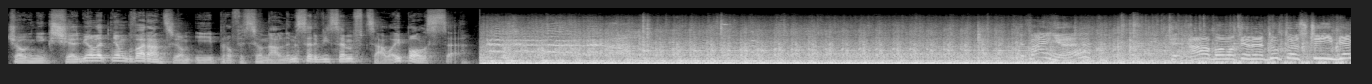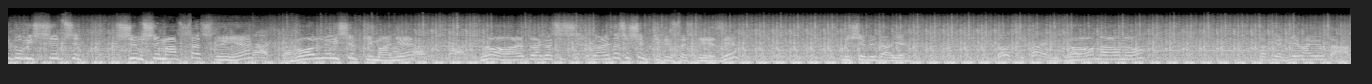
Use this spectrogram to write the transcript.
Ciągnik z 7-letnią gwarancją i profesjonalnym serwisem w całej Polsce. Fajnie. Ty, a, bo no ten reduktor skrzyni biegów i szybszy, szybszy ma wsteczny, nie? Tak, tak. Wolny i szybki ma, nie? Tak, tak. No, ale to tak dosyć, ale dosyć szybki ten wsteczny jest, nie? Mi się wydaje. Dosyć fajnie. No, no, no. Zapierdzielają tak.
